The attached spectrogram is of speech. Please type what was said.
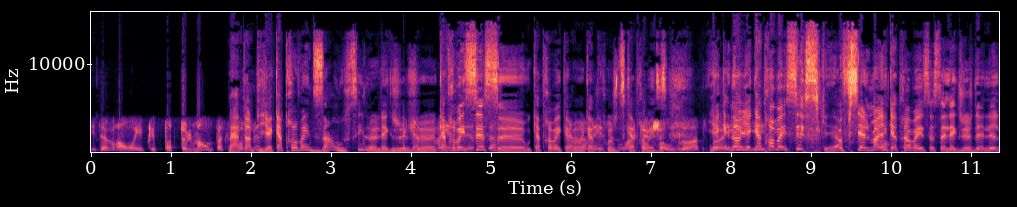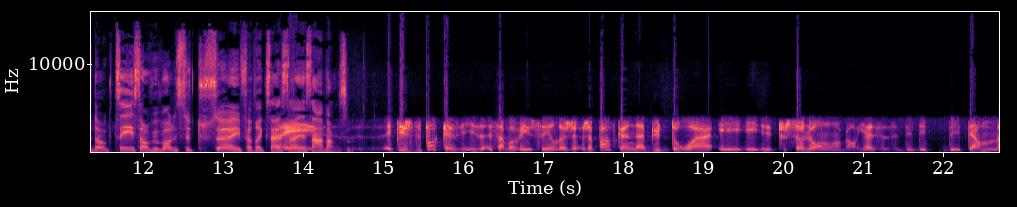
ils devront et puis pour tout le monde, parce que Mais attends, poursuite- puis il y a 90 ans aussi, là, l'ex-juge. euh, 90, 86 euh, ou 80, 80, 80, pourquoi je dis ouais, 90? quelque chose, là, en tout Il y a, non, il y a Il- il- 86. qui- Officiellement, il y a 86. C'est l'ex-juge de Lille. Donc, tu sais, si on veut voir l'issue de tout ça, il faudrait que ça, ça, Ben, ça avance. là. Et puis je dis pas que il- ça va réussir. Là. Je, je pense qu'un abus de droit et, et- et tout ça, là, on- bon, il y a des, des, des termes.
